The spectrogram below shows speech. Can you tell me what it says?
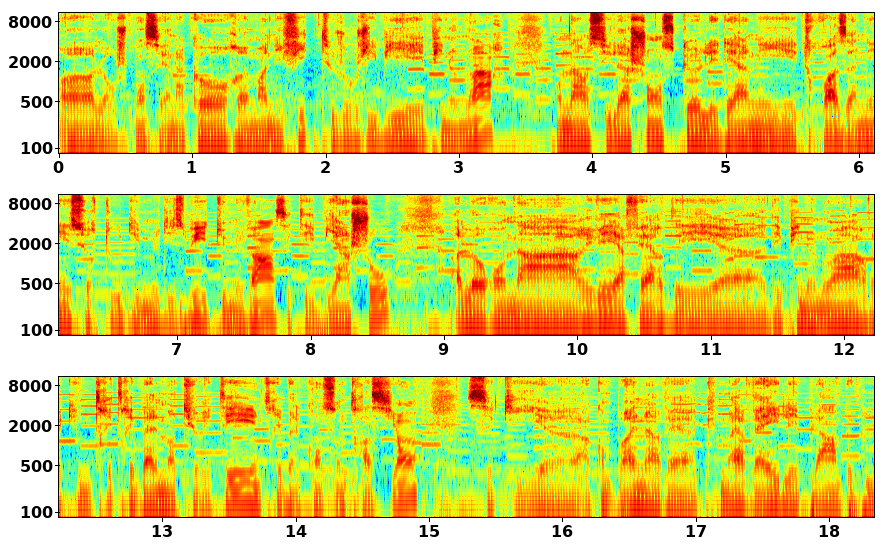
Alors je pense c'est un accord magnifique, toujours gibier et pinot noir. On a aussi la chance que les dernières trois années, surtout 2018, 2020, c'était bien chaud. Alors on a arrivé à faire des, euh, des pinots noirs avec une très très belle maturité, une très belle concentration, ce qui euh, accompagne avec merveille les plats un peu plus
